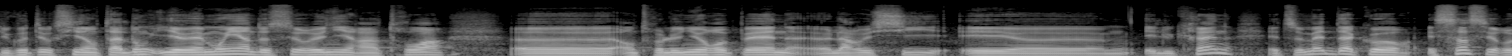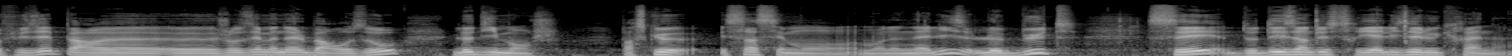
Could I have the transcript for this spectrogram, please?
du côté occidental. Donc il y avait moyen de se réunir à trois euh, entre l'Union européenne, la Russie euh, et, l'Ukraine et de se mettre d'accord. Et ça, c'est refusé par euh, José Manuel Barroso le dimanche. Parce que, et ça c'est mon analyse, le but c'est de désindustrialiser l'Ukraine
